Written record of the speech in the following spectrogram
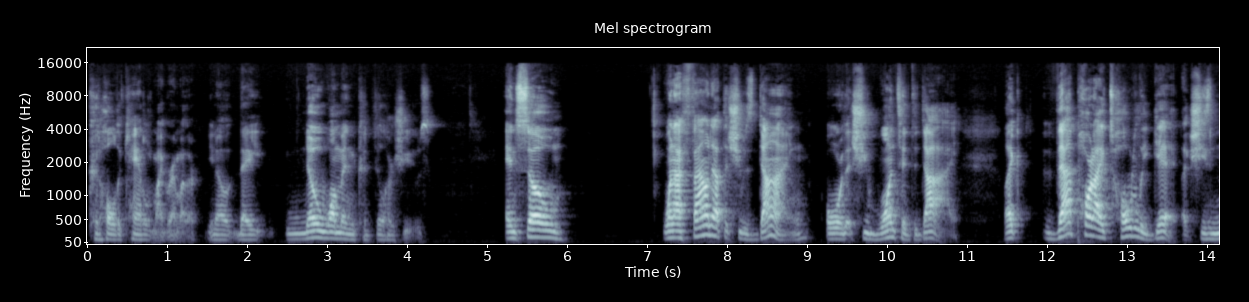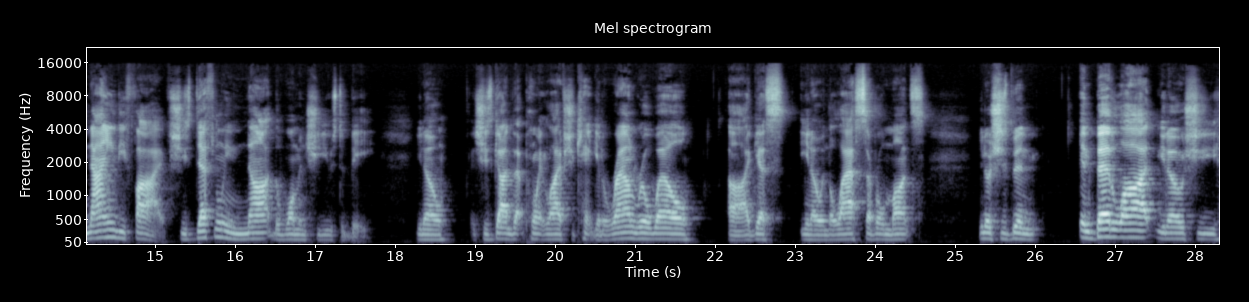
could hold a candle to my grandmother. You know, they no woman could fill her shoes. And so when I found out that she was dying or that she wanted to die, like that part I totally get. Like she's 95. She's definitely not the woman she used to be. You know, she's gotten to that point in life she can't get around real well. Uh, I guess, you know, in the last several months, you know, she's been in bed a lot, you know, she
